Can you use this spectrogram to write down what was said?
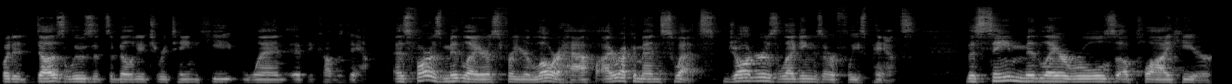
but it does lose its ability to retain heat when it becomes damp. As far as mid layers for your lower half, I recommend sweats, joggers, leggings, or fleece pants. The same mid layer rules apply here.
